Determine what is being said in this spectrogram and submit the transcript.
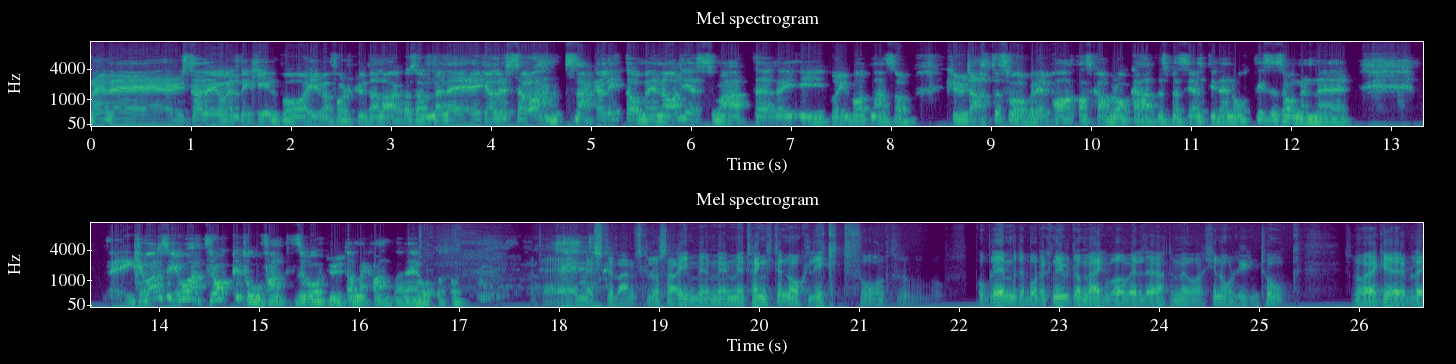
Men eh, Øystein er jo veldig keen på å hive folk ut av lag og sånn. Men jeg, jeg, har lyst til å snakke litt om en annen gjest som vi har hatt her i, i Brynbåten. Altså Knut Artesvåg og det partnerskapet dere hadde spesielt i den 80-sesongen. Eh, hva var det som gjorde at dere to fant det så godt ut av med hverandre det året? Det er mest vanskelig å si. Vi, vi, vi tenkte nok likt. for Problemet til både Knut og meg var vel det at vi var ikke noe lyntok. Så når jeg eh, ble,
